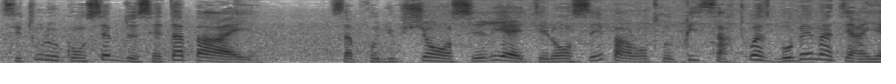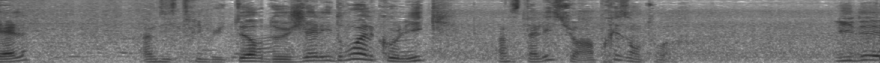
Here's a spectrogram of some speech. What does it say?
C'est tout le concept de cet appareil. Sa production en série a été lancée par l'entreprise sartoise Bobet Matériel, un distributeur de gel hydroalcoolique installé sur un présentoir. L'idée,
